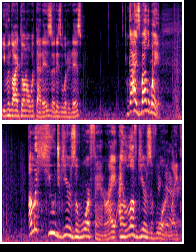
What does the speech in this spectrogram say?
even though I don't know what that is. It is what it is. Guys, by the way, I'm a huge Gears of War fan, right? I love Gears of War. Like,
